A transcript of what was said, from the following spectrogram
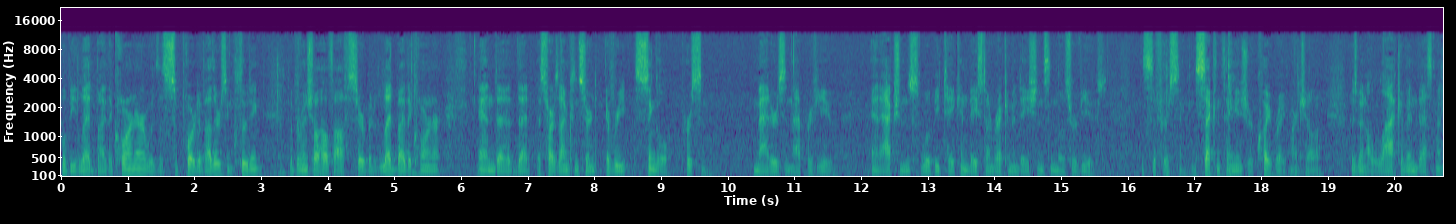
will be led by the coroner with the support of others, including the provincial health officer, but led by the coroner. And uh, that, as far as I'm concerned, every single person matters in that review, and actions will be taken based on recommendations in those reviews. That's the first thing. The second thing is you're quite right, Marcella. There's been a lack of investment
